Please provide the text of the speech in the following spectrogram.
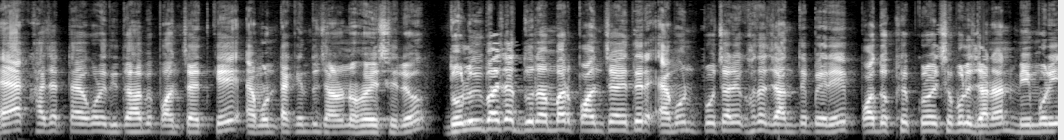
এক হাজার টাকা করে দিতে হবে পঞ্চায়েতকে, এমনটা কিন্তু জানানো হয়েছিল। দলুইবাজার দু নম্বর পঞ্চায়েতের এমন প্রচারের কথা জানতে পেরে পদক্ষেপ করেছে বলে জানান মেমরি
